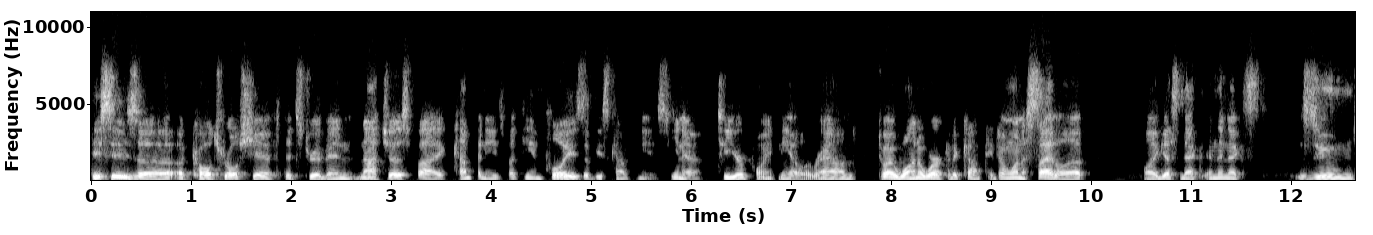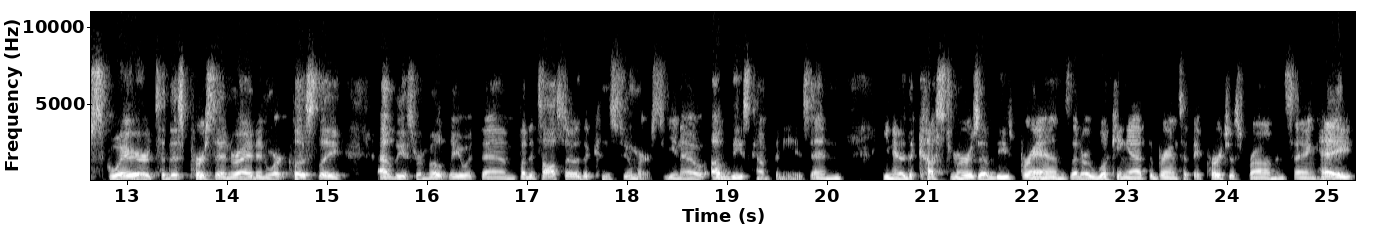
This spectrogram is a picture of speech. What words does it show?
this is a, a, cultural shift that's driven not just by companies but the employees of these companies you know to your point neil around do i want to work at a company do i want to silo up well i guess next in the next zoom square to this person right and work closely at least remotely with them but it's also the consumers you know of these companies and you know the customers of these brands that are looking at the brands that they purchase from and saying hey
